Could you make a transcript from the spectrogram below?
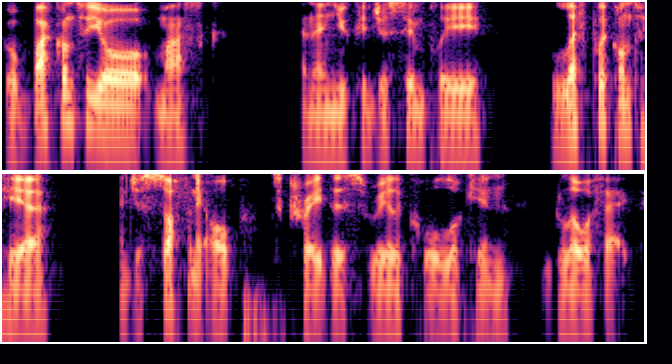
go back onto your mask, and then you can just simply left click onto here and just soften it up to create this really cool looking glow effect.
